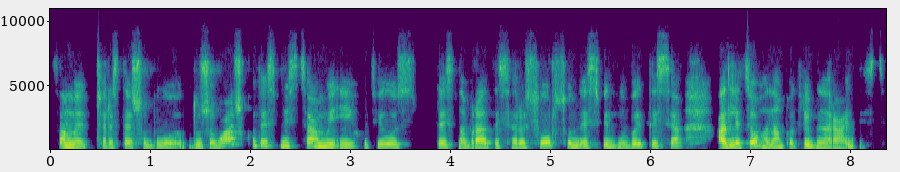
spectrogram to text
саме через те, що було дуже важко десь місцями, і хотілося десь набратися ресурсу, десь відновитися. А для цього нам потрібна радість.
